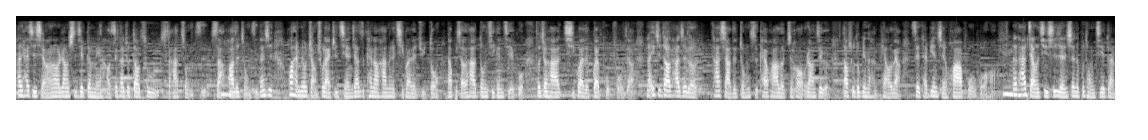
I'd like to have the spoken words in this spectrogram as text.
她开始想要让世界更美好，所以她就到处撒种子，撒花的种子。嗯、但是花还没有长出来之前，人家只看到她那个奇怪的举动，那不晓得她的动机跟结果，都叫她奇怪的怪婆婆这样。那一直到她这个。他撒的种子开花了之后，让这个到处都变得很漂亮，所以才变成花婆婆哈。嗯、那他讲的其实人生的不同阶段，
